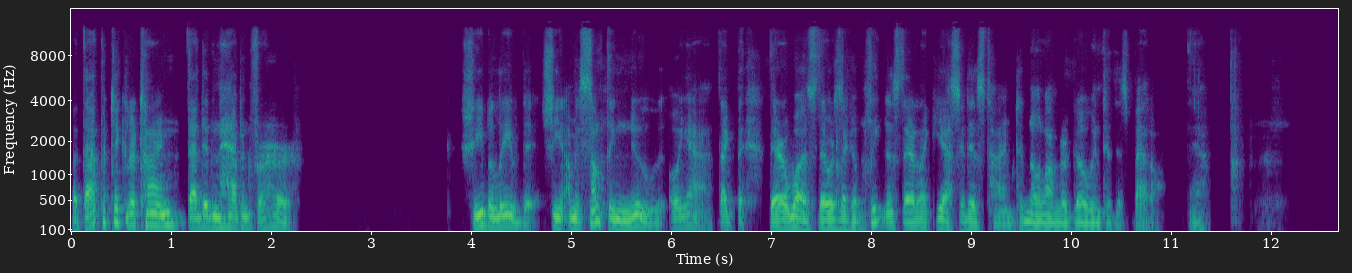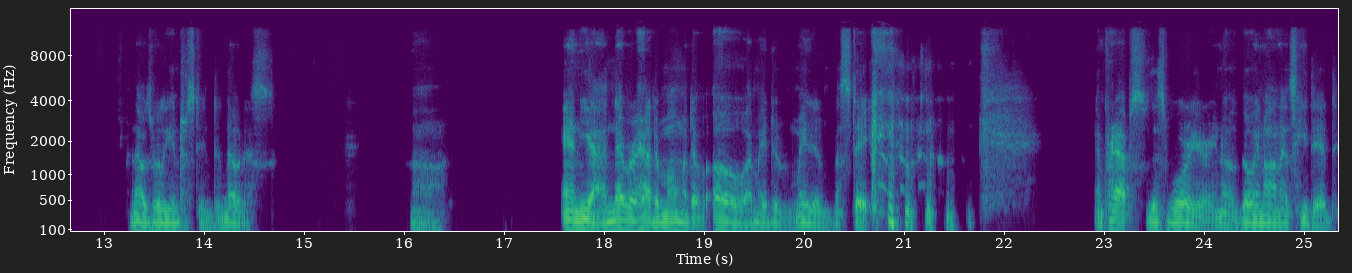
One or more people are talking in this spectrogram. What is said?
But that particular time, that didn't happen for her. She believed it. She, I mean, something new. Oh, yeah. Like the, there it was. There was a completeness there. Like, yes, it is time to no longer go into this battle. Yeah. And that was really interesting to notice. Uh, and yeah, I never had a moment of oh, I made a made a mistake. and perhaps this warrior, you know, going on as he did,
